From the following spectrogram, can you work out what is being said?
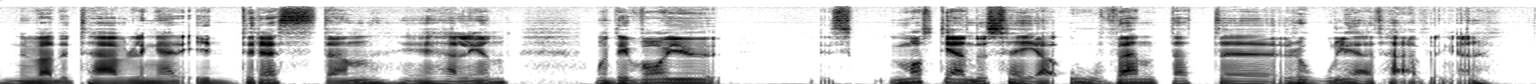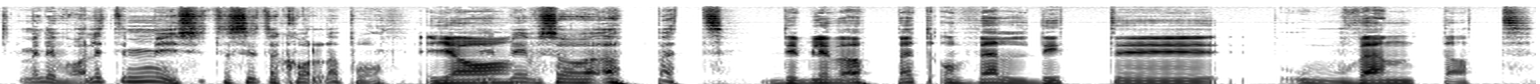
när vi hade tävlingar i Dresden i helgen. Och det var ju, måste jag ändå säga, oväntat roliga tävlingar. Men det var lite mysigt att sitta och kolla på. Ja, Det blev så öppet. det blev öppet och väldigt eh, oväntat.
